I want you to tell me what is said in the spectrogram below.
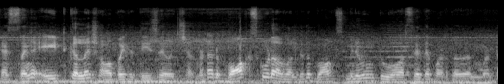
ఖచ్చితంగా ఎయిట్ కల్లా షాప్ అయితే తీసేయొచ్చు అనమాట. అంటే బాక్స్ కూడా అవ్వాలి కదా! బాక్స్ మినిమమ్ 2 అవర్స్ అయితే పడుతుంది అనమాట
